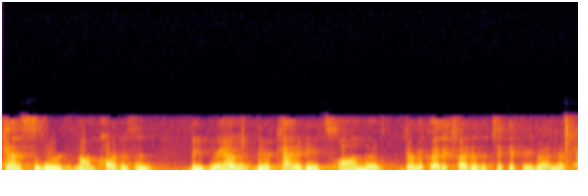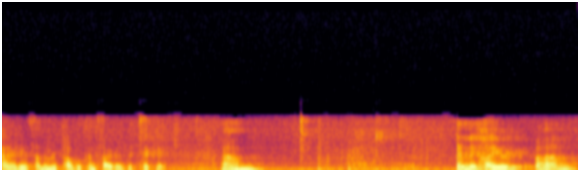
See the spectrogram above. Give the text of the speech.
hence the word nonpartisan. They ran their candidates on the Democratic side of the ticket, they ran their candidates on the Republican side of the ticket. Um, and they hired um,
